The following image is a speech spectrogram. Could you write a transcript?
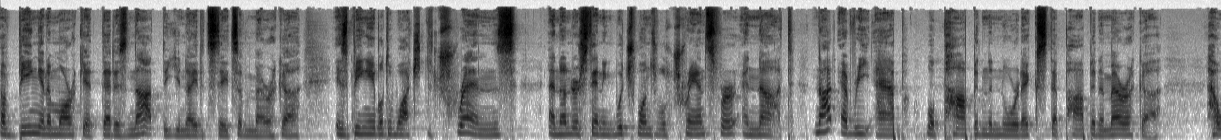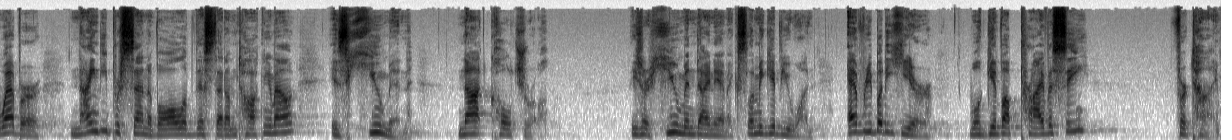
of being in a market that is not the United States of America is being able to watch the trends and understanding which ones will transfer and not. Not every app will pop in the Nordics that pop in America. However, 90% of all of this that I'm talking about is human, not cultural. These are human dynamics. Let me give you one. Everybody here will give up privacy for time.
